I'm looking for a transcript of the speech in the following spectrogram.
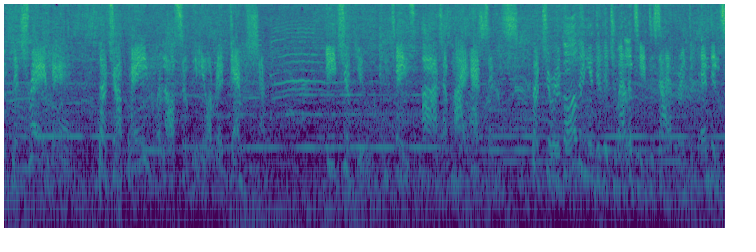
repay those who betray me, but your pain will also be your redemption. Each of you contains part of my essence, but your evolving individuality and desire for independence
